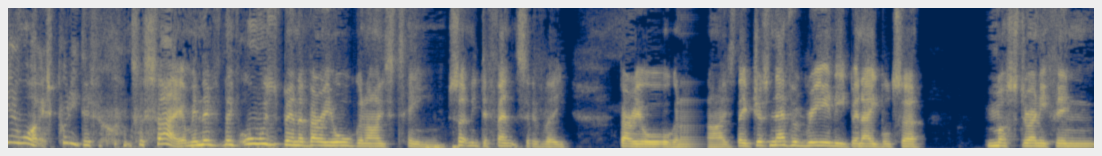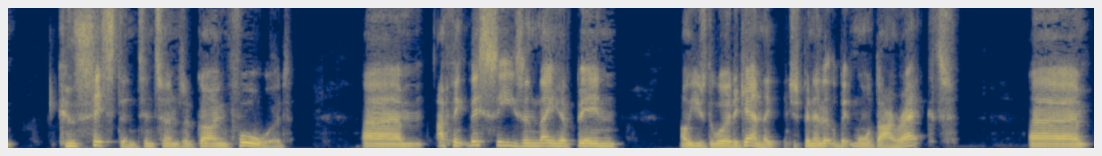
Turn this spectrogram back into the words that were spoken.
you know what, it's pretty difficult to say. I mean, they've they've always been a very organised team, certainly defensively, very organised. They've just never really been able to muster anything consistent in terms of going forward. Um, I think this season they have been, I'll use the word again, they've just been a little bit more direct. Um,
